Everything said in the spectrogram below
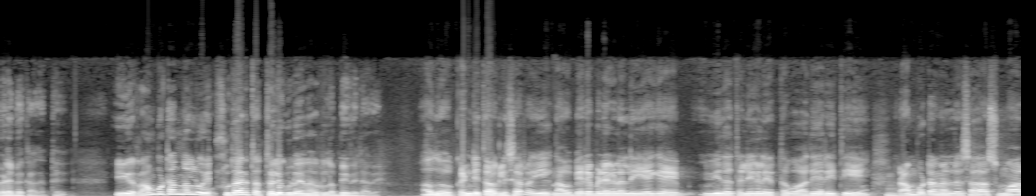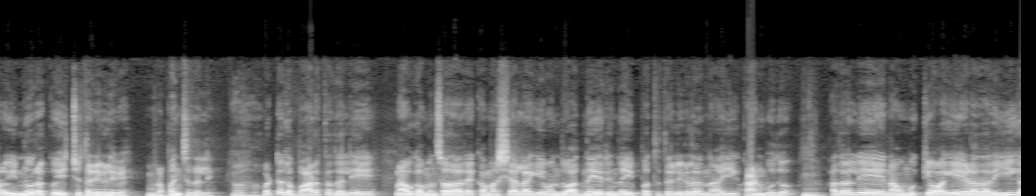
ಬೆಳಿಬೇಕಾಗತ್ತೆ. ಈ ರಾಂಬುಟಾನ್ನಲ್ಲೂ ಸುಧಾರಿತ ತಳಿಗಳು ಏನಾದರೂ ಲಭ್ಯವಿದ್ದಾವೆ ಹೌದು ಖಂಡಿತವಾಗ್ಲಿ ಸರ್. ಈಗ ನಾವು ಬೇರೆ ಬೆಳೆಗಳಲ್ಲಿ ಹೇಗೆ ವಿವಿಧ ತಳಿಗಳಿರ್ತಾವೋ ಅದೇ ರೀತಿ ರಾಂಬೂಟಾನಲ್ಲೂ ಸಹ ಸುಮಾರು ಇನ್ನೂರಕ್ಕೂ ಹೆಚ್ಚು ತಳಿಗಳಿವೆ ಪ್ರಪಂಚದಲ್ಲಿ. ಬಟ್ ಈಗ ಭಾರತದಲ್ಲಿ ನಾವು ಗಮನಿಸೋದಾದ್ರೆ ಕಮರ್ಷಿಯಲ್ ಆಗಿ ಒಂದು ಹದಿನೈದರಿಂದ ಇಪ್ಪತ್ತು ತಳಿಗಳನ್ನ ಈಗ ಕಾಣ್ಬೋದು. ಅದರಲ್ಲಿ ನಾವು ಮುಖ್ಯವಾಗಿ ಹೇಳೋದಾದ್ರೆ ಈಗ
